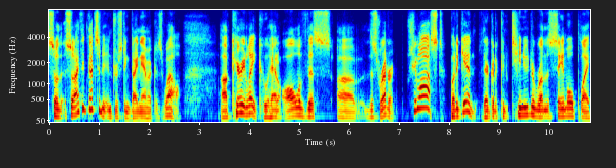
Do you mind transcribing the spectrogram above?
so so I think that's an interesting dynamic as well. Uh, Kari Lake, who had all of this uh, this rhetoric, she lost. But again, they're going to continue to run the same old play.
